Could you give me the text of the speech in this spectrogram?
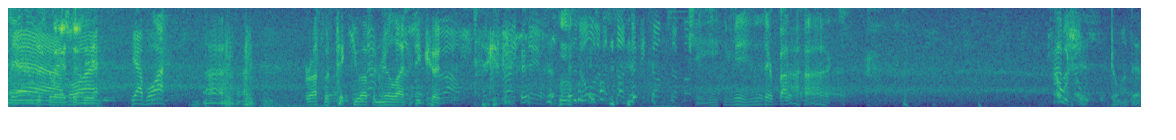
man, just the way it should be. Yeah, boy. Uh, Russ would pick you up in real life if he could. Great deal. And all of a sudden it becomes a much Came in their box. Oh shit! Don't want that.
